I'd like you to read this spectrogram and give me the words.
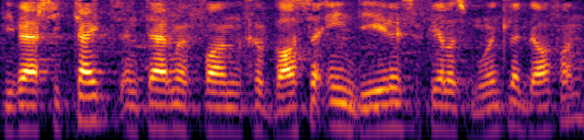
diversiteit in terme van gewasse en diere soveel as moontlik daarvan.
